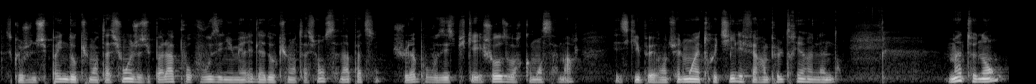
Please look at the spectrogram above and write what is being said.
Parce que je ne suis pas une documentation et je suis pas là pour vous énumérer de la documentation, ça n'a pas de sens. Je suis là pour vous expliquer les choses, voir comment ça marche et ce qui peut éventuellement être utile et faire un peu le tri là-dedans. Maintenant,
